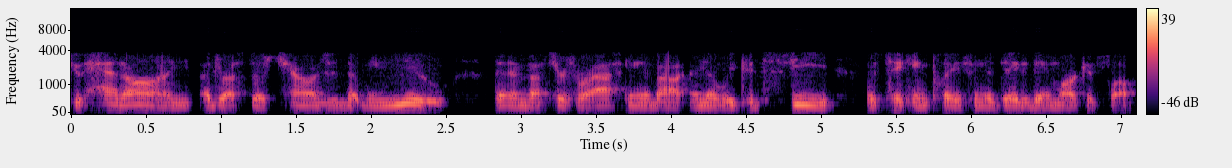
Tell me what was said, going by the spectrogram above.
to head on address those challenges that we knew that investors were asking about and that we could see was taking place in the day-to-day market flow.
